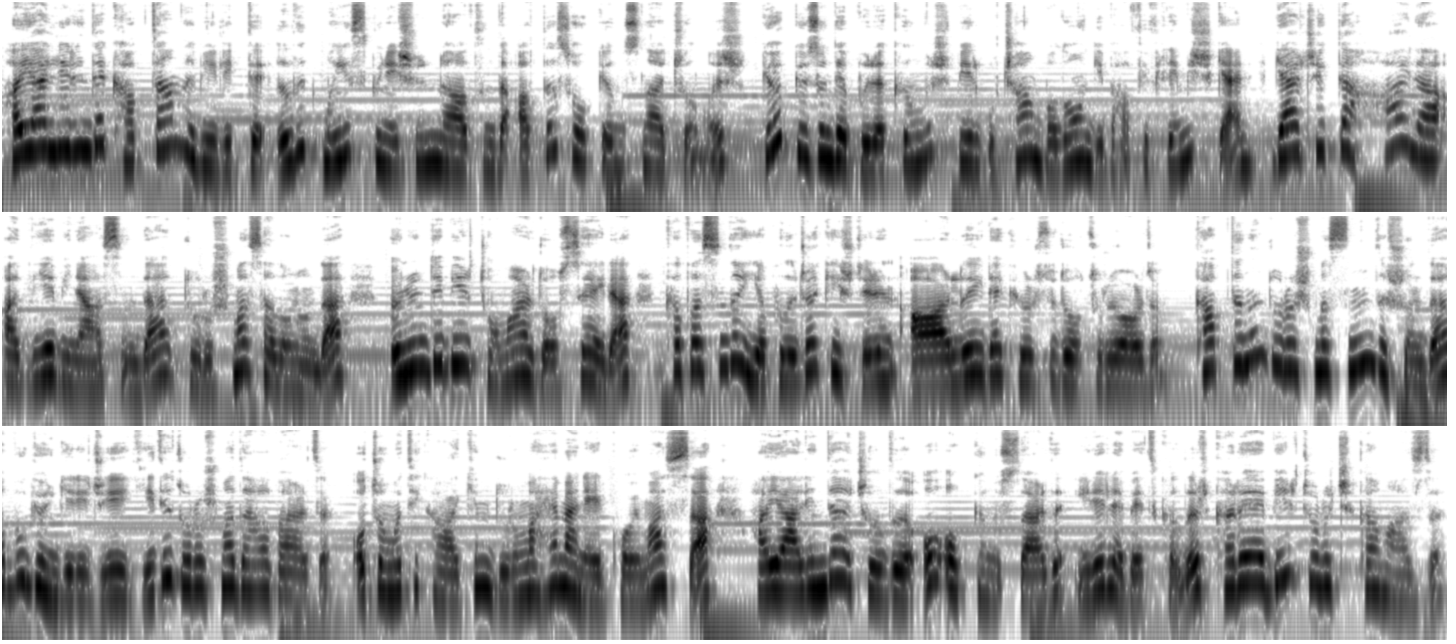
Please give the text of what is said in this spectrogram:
Hayallerinde kaptanla birlikte ılık Mayıs güneşinin altında Atlas Okyanusu'na açılmış, gökyüzünde bırakılmış bir uçan balon gibi hafiflemişken, gerçekte hala adliye binasında, duruşma salonunda, önünde bir tomar dosyayla, kafasında yapılacak işlerin ağırlığıyla kürsüde oturuyordu. Kaptanın duruşmasının dışında bugün geleceği yedi duruşma daha vardı. Otomatik hakim duruma hemen el koymazsa, hayalinde açıldığı o okyanuslarda ilelebet kalır, karaya bir türlü çıkamazdı.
